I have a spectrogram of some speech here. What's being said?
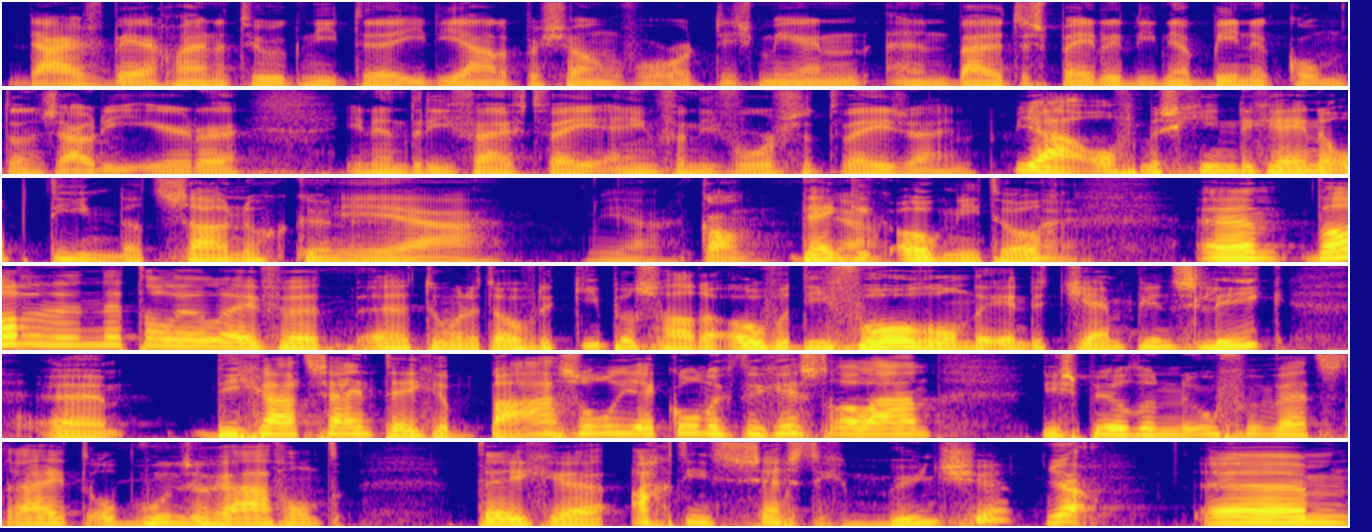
Daar is Bergwijn natuurlijk niet de ideale persoon voor. Het is meer een, een buitenspeler die naar binnen komt. Dan zou die eerder in een 3-5-2 een van die voorste twee zijn. Ja, of misschien degene op 10. Dat zou nog kunnen. Ja, ja kan. Denk Ja. ik ook niet hoor. Nee. Ehm, we hadden het net al heel even, eh, toen we het over de keepers hadden, over die voorronde in de Champions League. Ehm, die gaat zijn tegen Basel. Jij kondigde gisteren al aan, die speelde een oefenwedstrijd op woensdagavond tegen 1860 München. Ja. Ehm,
